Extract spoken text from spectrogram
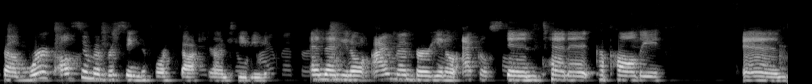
from work also remembers seeing the fourth Doctor on TV. And then, you know, I remember, you know, Eccleston, Tennant, Capaldi, and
